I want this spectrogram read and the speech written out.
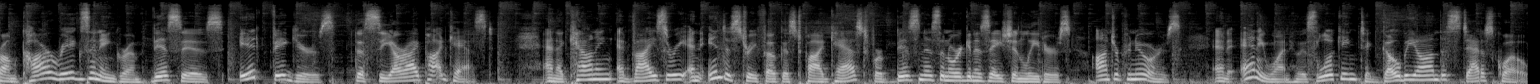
From Carr Riggs and Ingram, this is It Figures, the CRI podcast, an accounting, advisory, and industry focused podcast for business and organization leaders, entrepreneurs, and anyone who is looking to go beyond the status quo.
